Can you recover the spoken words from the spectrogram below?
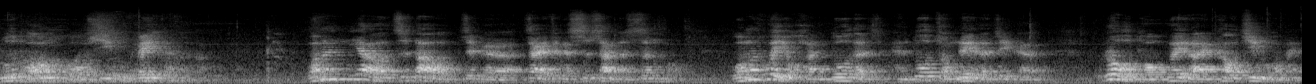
如同火星飞腾。我们要知道，这个在这个世上的生活，我们会有很多的很多种类的这个骆驼会来靠近我们，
